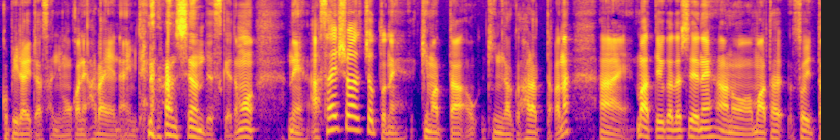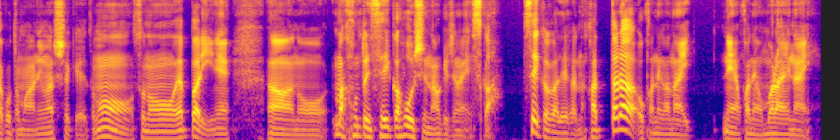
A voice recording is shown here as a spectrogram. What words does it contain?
コピーライターさんにもお金払えないみたいな感じなんですけども、ね、あ、最初はちょっとね、決まった金額払ったかな？はい。まあ、っていう形でね、あの、また、そういったこともありましたけれども、その、やっぱりね、あの、まあ、本当に成果報酬なわけじゃないですか。成果が出なかったらお金がない。ね、お金をもらえない。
